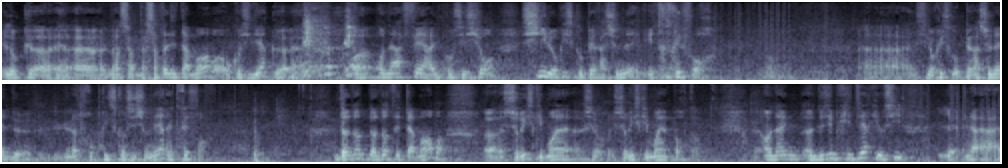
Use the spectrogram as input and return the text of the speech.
Et donc, dans, cer- dans certains États membres, on considère qu'on on a affaire à une concession si le risque opérationnel est très très fort. Euh, si le risque opérationnel de l'entreprise concessionnaire est très fort. Dans d'autres, États membres, euh, ce, risque est moins, ce, ce risque est moins important. Euh, On a une- un deuxième critère qui est aussi la, la-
